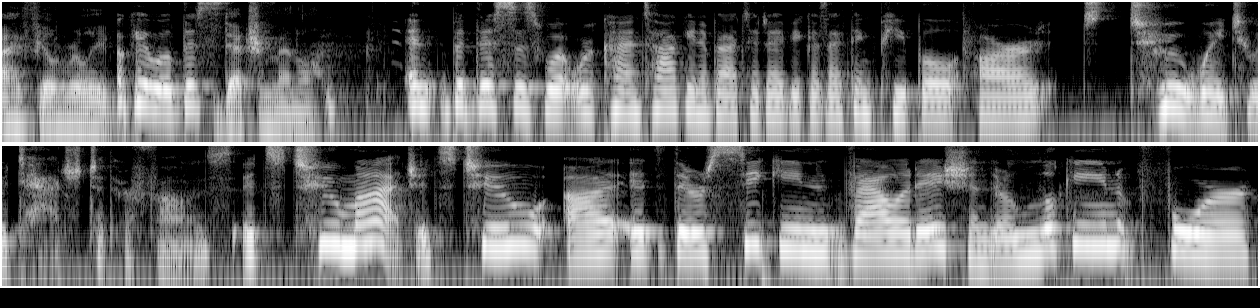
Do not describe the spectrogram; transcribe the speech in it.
I feel really Okay, well this detrimental. and but this is what we're kind of talking about today because I think people are too way too attached to their phones. It's too much. It's too. Uh, it's they're seeking validation. They're looking for.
